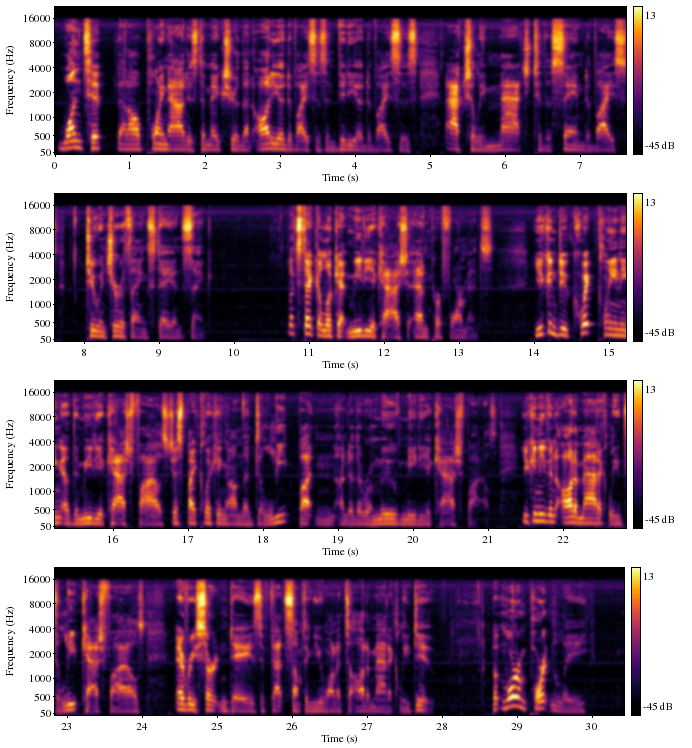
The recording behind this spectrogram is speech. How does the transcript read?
One tip that I'll point out is to make sure that audio devices and video devices actually match to the same device to ensure things stay in sync. Let's take a look at media cache and performance. You can do quick cleaning of the media cache files just by clicking on the delete button under the remove media cache files. You can even automatically delete cache files every certain days if that's something you wanted to automatically do. But more importantly,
